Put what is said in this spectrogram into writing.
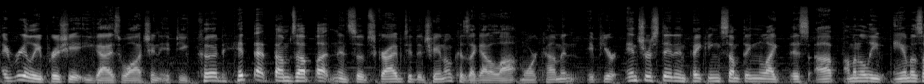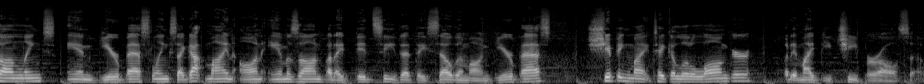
I really appreciate you guys watching. If you could, hit that thumbs up button and subscribe to the channel because I got a lot more coming. If you're interested in picking something like this up, I'm going to leave Amazon links and GearBest links. I got mine on Amazon, but I did see that they sell them on GearBest. Shipping might take a little longer, but it might be cheaper also.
